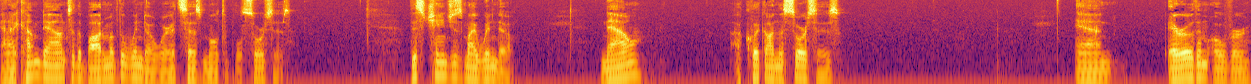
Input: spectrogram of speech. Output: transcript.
and I come down to the bottom of the window where it says Multiple Sources. This changes my window. Now, I'll click on the sources and arrow them over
